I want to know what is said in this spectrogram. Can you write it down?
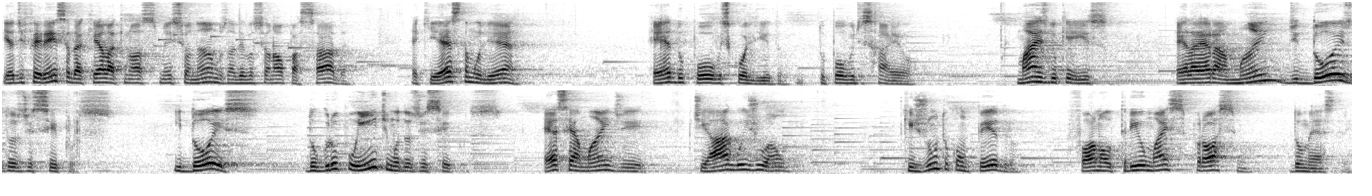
E a diferença daquela que nós mencionamos na devocional passada é que esta mulher é do povo escolhido, do povo de Israel. Mais do que isso, ela era a mãe de dois dos discípulos e dois do grupo íntimo dos discípulos. Essa é a mãe de Tiago e João, que junto com Pedro forma o trio mais próximo do Mestre.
